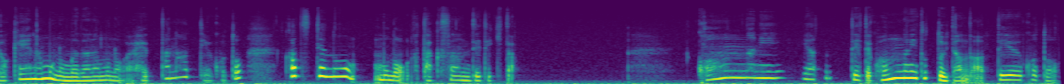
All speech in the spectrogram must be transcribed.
余計なもの無駄なものが減ったなっていうことかつてのものがたくさん出てきた。こんなにやっててこんなに取っといたんだっていうこと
